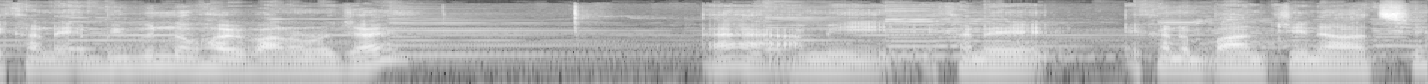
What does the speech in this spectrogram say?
এখানে বিভিন্নভাবে বানানো যায়। হ্যাঁ আমি এখানে এখানে বানচিনা আছে।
